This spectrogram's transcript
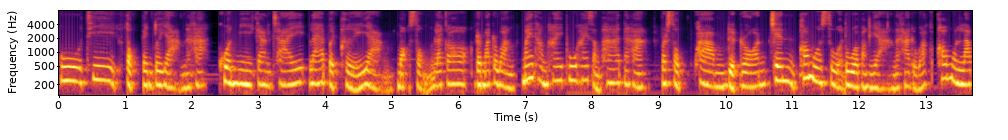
ผู้ที่ตกเป็นตัวอย่างนะคะควรมีการใช้และเปิดเผยอย่างเหมาะสม และก็ระมัดระวังไม่ทำให้ผู้ให้สัมภาษณ์นะคะ ประสบความเดือดร้อน เช่น ข้อมูลส่วนตัวบางอย่างนะคะ หรือว่าข้อมูลลับ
